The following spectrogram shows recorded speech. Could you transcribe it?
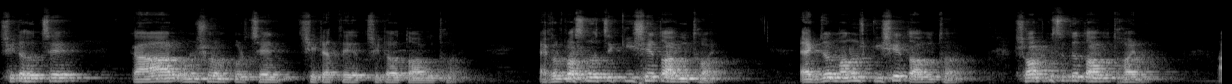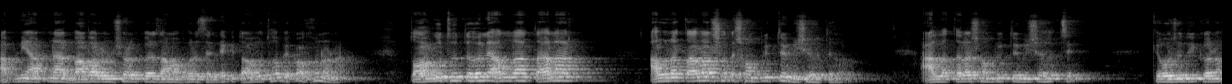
সেটা হচ্ছে কার অনুসরণ করছেন সেটাতে, সেটাও তগুত হয়। এখন প্রশ্ন হচ্ছে, কিসে তগুত হয়? একজন মানুষ কিসে তগুত হয়? সব কিছুতে তগুত হয় না। আপনি আপনার বাবার অনুসরণ করে জামা পরেছেন, এটা কি তগুত হবে? কখনো না। তগুত হতে হলে আল্লাহ তালার আল্লাহ তালার সাথে সম্পৃক্ত বিষয় হতে হবে। আল্লাহ তালার সম্পৃক্ত বিষয় হচ্ছে, কেউ যদি কোনো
